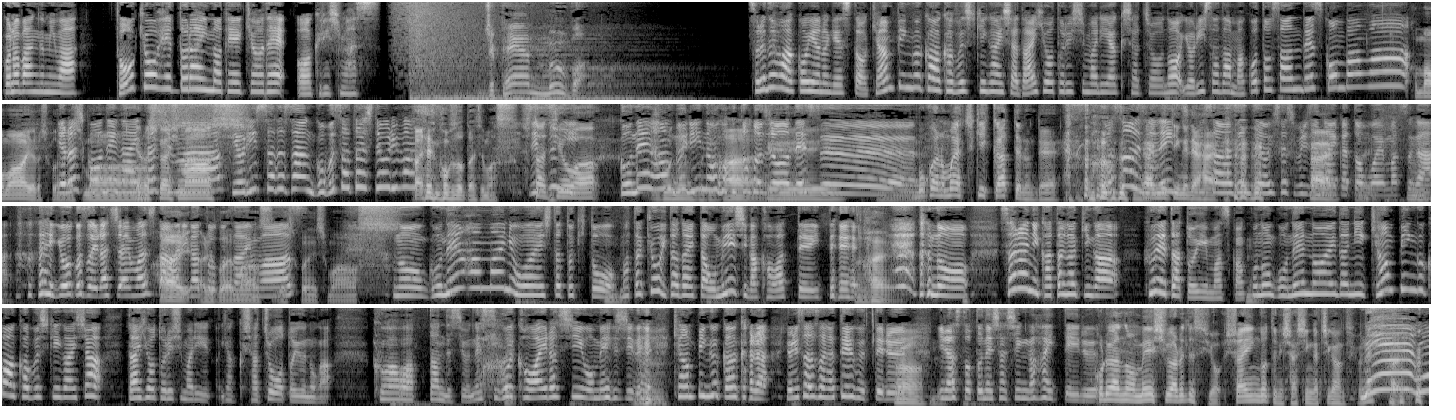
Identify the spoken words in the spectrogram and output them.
この番組は東京ヘッドラインの提供でお送りします。それでは今夜のゲストキャンピングカー株式会社代表取締役社長の頼貞誠さんですこんばんはこんばんは。よろしくお願いします。よろしくお願いしまますす頼貞さんご無沙汰しております、大変ご無沙汰してます。スタジオは5年半ぶりのご登場です、はい僕はあの毎月1回会ってるんでまあ、そうですよね。ミーティングで市木さんは全然お久しぶりじゃないかと思いますが、はい、ようこそいらっしゃいました。ありがとうございます。よろしくお願いします。あの5年半前にお会いした時と、うんまた今日いただいたお名刺が変わっていて、はい。あのさらに肩書きが増えたといいますか、この5年の間にキャンピングカー株式会社代表取締役社長というのが加わったんですよね。すごい可愛らしいお名刺で、キャンピングカーから頼沢さんが手を振ってるうんイラストとね写真が入っている。これあの名刺はあれですよ。社員ごとに写真が違うんですよね。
